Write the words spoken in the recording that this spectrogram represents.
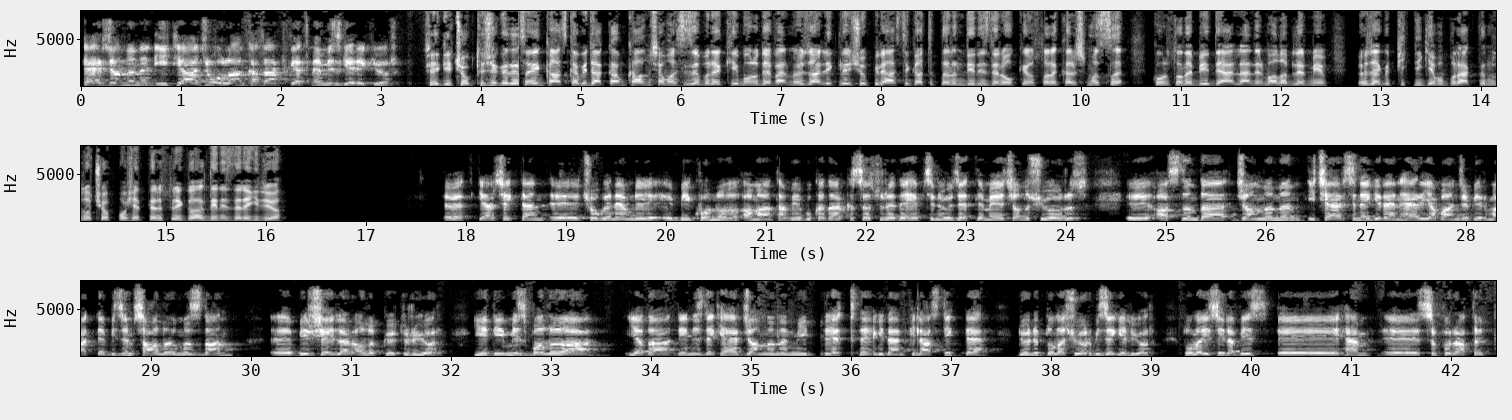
her canlının ihtiyacı olan kadar tüketmemiz gerekiyor. Peki çok teşekkür ederim. Sayın Kaska bir dakikam kalmış ama size bırakayım onu da efendim. Özellikle şu plastik atıkların denizlere, okyanuslara karışması konusunda da bir değerlendirme alabilir miyim? Özellikle piknik yapıp bıraktığımız o çöp poşetleri sürekli olarak denizlere gidiyor. Evet gerçekten e, çok önemli e, bir konu ama tabii bu kadar kısa sürede hepsini özetlemeye çalışıyoruz. E, aslında canlının içerisine giren her yabancı bir madde bizim sağlığımızdan bir şeyler alıp götürüyor. Yediğimiz balığa ya da denizdeki her canlının midesine giden plastik de dönüp dolaşıyor bize geliyor. Dolayısıyla biz e, hem e, sıfır atık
